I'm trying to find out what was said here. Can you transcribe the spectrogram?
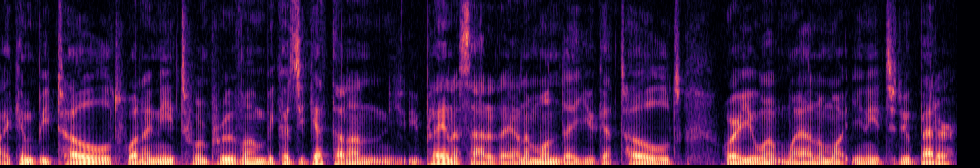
I can be told what I need to improve on because you get that on you play on a Saturday on a Monday you get told where you went well and what you need to do better.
